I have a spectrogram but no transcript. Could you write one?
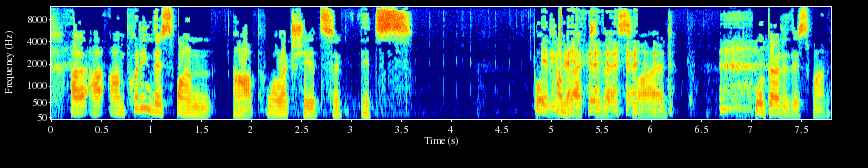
I, I, I'm putting this one up. Well, actually, it's a, it's. We'll Getting come there. back to that slide. We'll go to this one.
